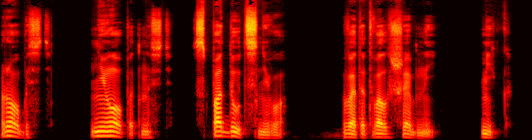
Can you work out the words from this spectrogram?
робость, неопытность спадут с него в этот волшебный миг.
